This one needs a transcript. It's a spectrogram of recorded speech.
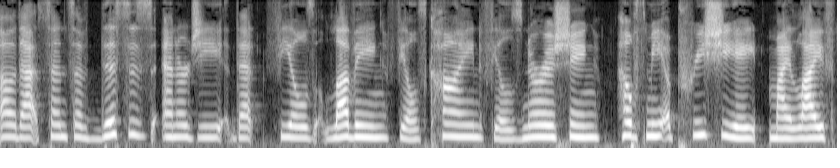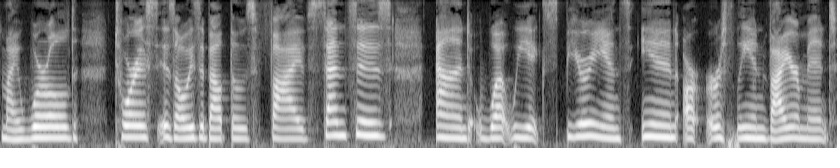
of that sense of this is energy that feels loving, feels kind, feels nourishing, helps me appreciate my life, my world. Taurus is always about those five senses and what we experience in our earthly environment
